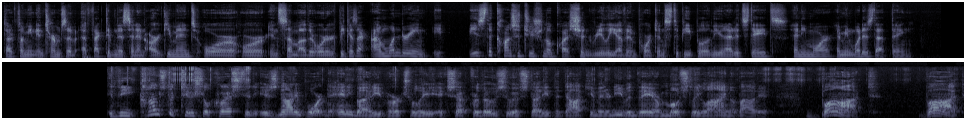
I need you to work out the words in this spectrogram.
Dr. Fleming, in terms of effectiveness in an argument or or in some other order? Because I, I'm wondering, is the constitutional question really of importance to people in the United States anymore? I mean, what is that thing? The constitutional question is not important to anybody virtually, except for those who have studied the document, and even they are mostly lying about it. But, but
